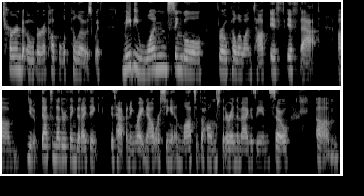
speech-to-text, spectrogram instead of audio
turned over a couple of pillows with maybe one single throw pillow on top, if if that. Um, you know, that's another thing that I think is happening right now. We're seeing it in lots of the homes that are in the magazine. So um,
